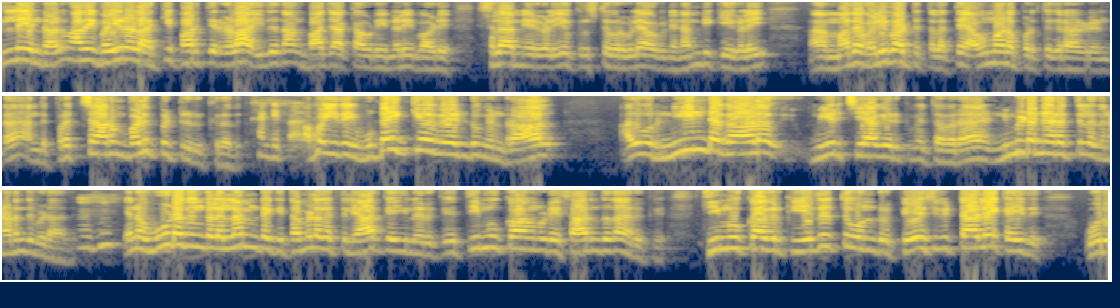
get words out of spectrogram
இல்லை என்றாலும் அதை வைரலாக்கி பார்த்தீர்களா? இதுதான் பாஜகவுடைய நிலைப்பாடு. இஸ்லாமியர்களையோ கிறிஸ்தவர்களையோ அவர்களுடைய நம்பிக்கைகளை மத வழிபாட்டு தலத்தை அவமானப்படுத்துகிறார்கள் என்ற அந்த பிரச்சாரம் வலுப்பெற்று இருக்கிறது அப்ப இதை உடைக்க வேண்டும் என்றால் அது ஒரு நீண்ட கால முயற்சியாக இருக்குமே தவிர நிமிட நேரத்தில் அது நடந்து விடாது. ஏன்னா ஊடகங்கள் எல்லாம் இன்றைக்கு தமிழகத்தில் யார் கையில் இருக்கு? திமுகவினுடைய சார்ந்து தான் இருக்கு. திமுகவிற்கு எதிர்த்து ஒன்று பேசிவிட்டாலே கைது. ஒரு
